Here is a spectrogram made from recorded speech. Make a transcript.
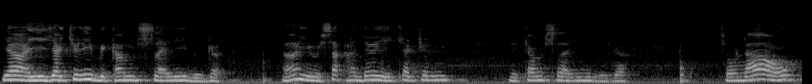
Yeah, it actually becomes slightly bigger. Huh? You suck harder, it actually becomes slightly bigger. So now,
